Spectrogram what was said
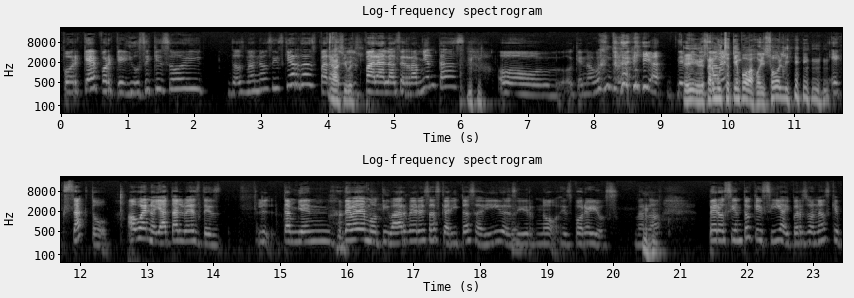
¿Por qué? Porque yo sé que soy dos manos izquierdas para, ah, para las herramientas o, que no aguantaría. estar mucho tiempo bajo el sol. Exacto. O bueno, ya tal vez también debe de motivar ver esas caritas ahí y decir, no, es por ellos, ¿verdad? Pero siento que sí, hay personas que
